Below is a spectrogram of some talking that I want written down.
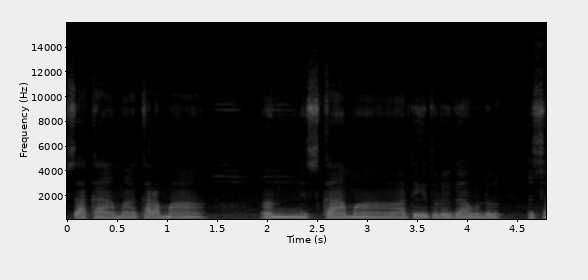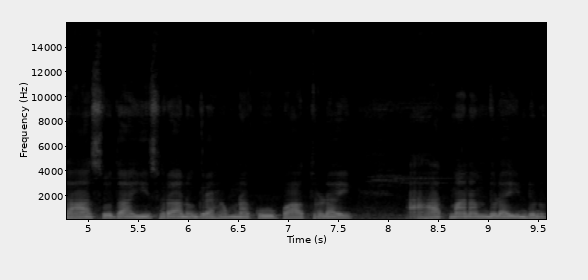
సకామ కర్మ నిష్కామ అతీతుడిగా ఉండును. శాశ్వత ఈశ్వరానుగ్రహమునకు పాత్రుడై ఆత్మానందుడై ఉండును.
